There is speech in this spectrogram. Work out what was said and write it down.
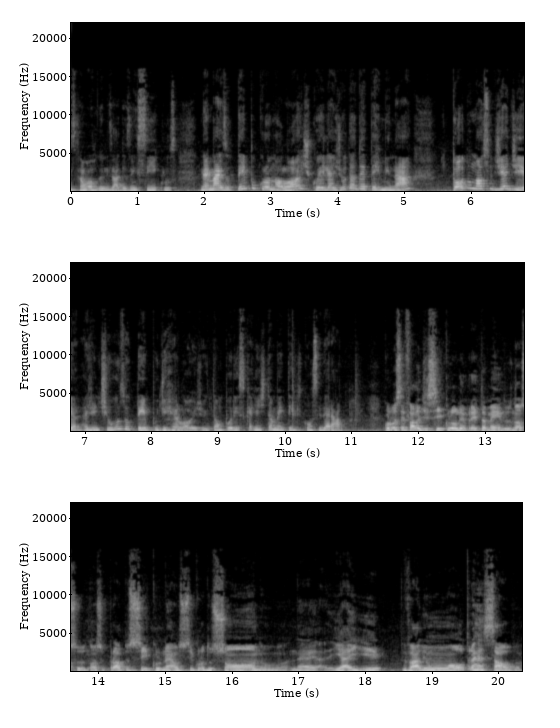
são organizadas em ciclos, né, mas o tempo cronológico ele ajuda a determinar todo o nosso dia a dia. A gente usa o tempo de relógio, então por isso que a gente também tem que considerá-lo. Quando você fala de ciclo, eu lembrei também do nosso, nosso próprio ciclo, né? O ciclo do sono, né? E aí vale uma outra ressalva,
